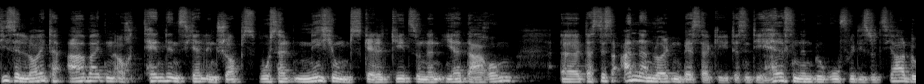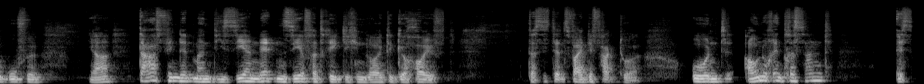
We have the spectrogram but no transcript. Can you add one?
Diese Leute arbeiten auch tendenziell in Jobs, wo es halt nicht ums Geld geht, sondern eher darum, äh, dass es anderen Leuten besser geht. Das sind die helfenden Berufe, die Sozialberufe. Ja, da findet man die sehr netten, sehr verträglichen Leute gehäuft. Das ist der zweite Faktor. Und auch noch interessant, es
